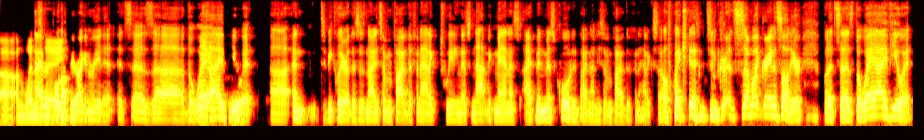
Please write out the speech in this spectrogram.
uh, on Wednesday. I have it pulled up here. I can read it. It says uh, the way Yeah. I view it. Uh, and to be clear, this is 97.5 The Fanatic tweeting this, not McManus. I've been misquoted by 97.5 The Fanatic, so like it's somewhat grain of salt here. But it says the way I view it,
